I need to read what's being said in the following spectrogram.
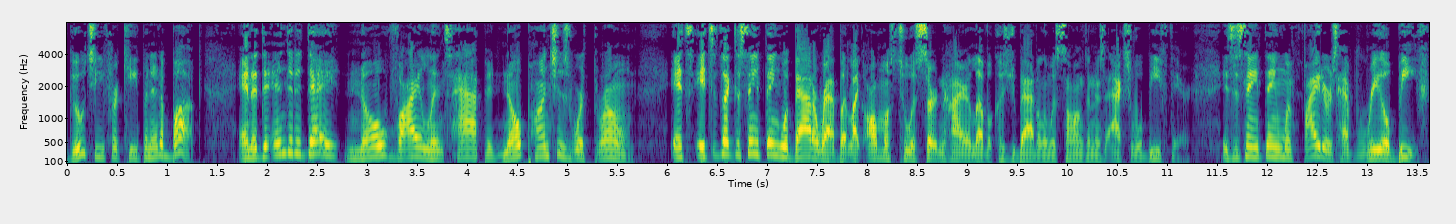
Gucci for keeping it a buck. And at the end of the day, no violence happened. No punches were thrown. It's it's like the same thing with battle rap, but like almost to a certain higher level because you're battling with songs and there's actual beef there. It's the same thing when fighters have real beef.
